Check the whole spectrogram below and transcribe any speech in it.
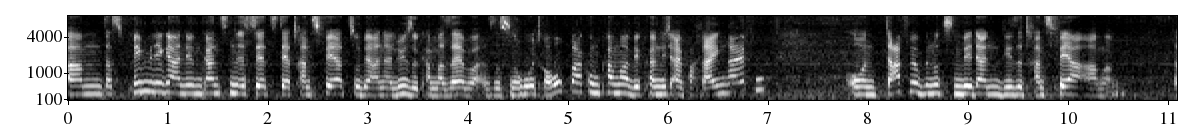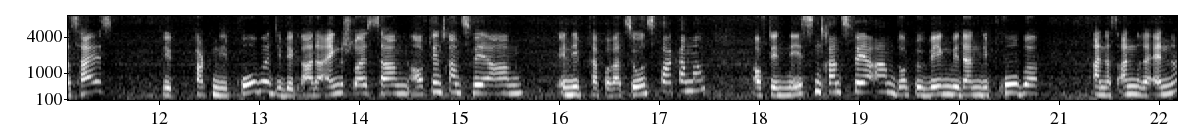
Ähm, das Friemelige an dem Ganzen ist jetzt der Transfer zu der Analysekammer selber. Also es ist eine Ultra-Hochvakuumkammer, wir können nicht einfach reingreifen. Und dafür benutzen wir dann diese Transferarme. Das heißt, wir packen die Probe, die wir gerade eingeschleust haben, auf den Transferarm in die Präparationsfahrkammer, auf den nächsten Transferarm. Dort bewegen wir dann die Probe an das andere Ende,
